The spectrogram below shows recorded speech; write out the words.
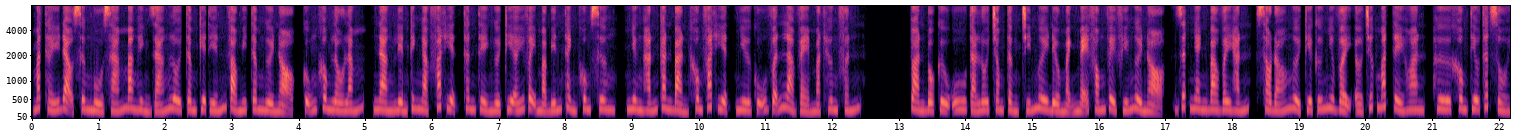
Mắt thấy đạo sương mù sám mang hình dáng lôi tâm kia tiến vào mi tâm người nọ, cũng không lâu lắm, nàng liền kinh ngạc phát hiện thân thể người kia ấy vậy mà biến thành khung xương, nhưng hắn căn bản không phát hiện như cũ vẫn là vẻ mặt hưng phấn. Toàn bộ cửu U tà lôi trong tầng 90 đều mạnh mẽ phóng về phía người nọ, rất nhanh bao vây hắn, sau đó người kia cứ như vậy ở trước mắt tề hoan, hư không tiêu thất rồi.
